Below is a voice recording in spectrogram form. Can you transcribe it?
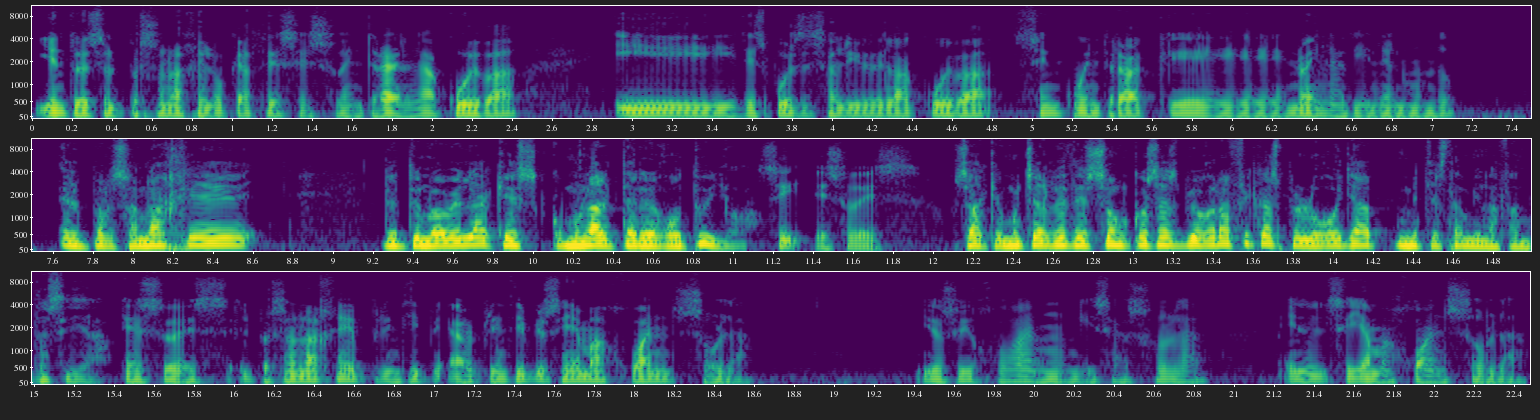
Y entonces el personaje lo que hace es eso, entrar en la cueva y después de salir de la cueva se encuentra que no hay nadie en el mundo. El personaje de tu novela que es como un alter ego tuyo. Sí, eso es. O sea, que muchas veces son cosas biográficas, pero luego ya metes también la fantasía. Eso es. El personaje al principio se llama Juan Sola. Yo soy Juan Guisasola. Él se llama Juan Sola.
